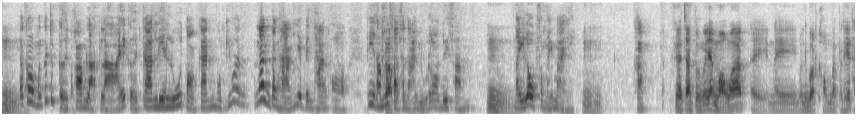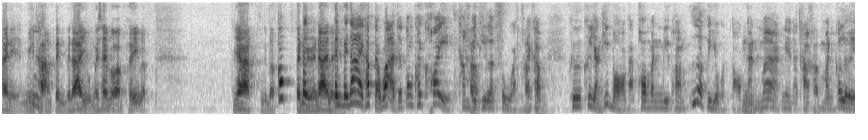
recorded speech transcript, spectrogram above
อืมแล้วก็มันก็จะเกิดความหลากหลาย เกิดการเรียนรู้ต่อกัน ผมคิดว่านั่นต่างหากที่จะเป็นทางออก ที่จะทำให้ครับศาสนาอยู่รอดด้วยซ้ำอืมในโลกสมัยใหม่อืมครับ คืออาจารย์ตุลก็ยังมองว่าเอ่ยในบริบทของแบบประเทศไทยเนี่ยยังมีทางเป็นไปได้อยู่ไม่ใช่ว่าแบบเฮ้ยแบบยากหรือแบบก็เป็นไปไม่ได้เลยเป็นไปได้ครับ แต่ว่าอาจจะต้องค่อยๆทำไปครับทีละส่วนครับนะครับผมคือคืออย่างที่บอกอะพอมันมีความเอื้อประโยชน์ต่อกันอืมมากเนี่ยนะครับครับมันก็เลย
